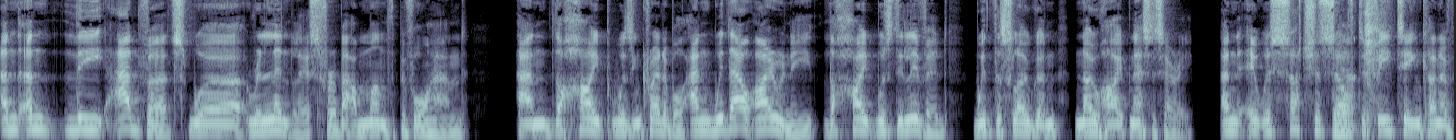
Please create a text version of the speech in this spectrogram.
and and the adverts were relentless for about a month beforehand, and the hype was incredible. And without irony, the hype was delivered with the slogan "No hype necessary." And it was such a self-defeating kind of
